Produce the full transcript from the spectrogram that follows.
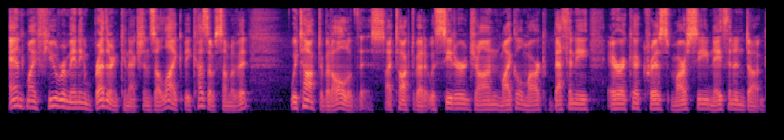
and my few remaining brethren connections alike because of some of it, we talked about all of this. I talked about it with Cedar, John, Michael, Mark, Bethany, Erica, Chris, Marcy, Nathan, and Doug.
